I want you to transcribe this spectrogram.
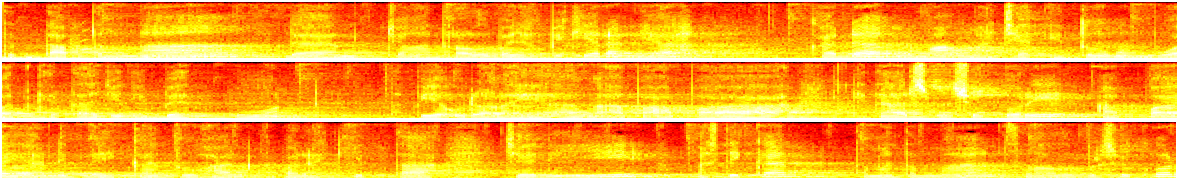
tetap tenang dan jangan terlalu banyak pikiran ya. Kadang memang macet itu membuat kita jadi bad mood, tapi ya udahlah ya nggak apa-apa. Kita harus mensyukuri apa yang diberikan Tuhan kepada kita. Jadi pastikan teman-teman selalu bersyukur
